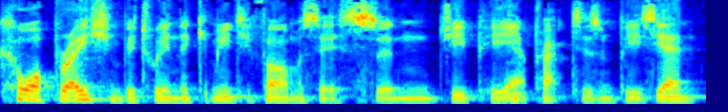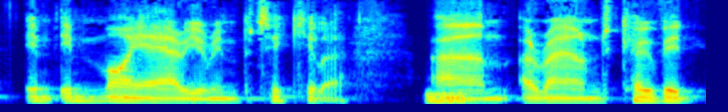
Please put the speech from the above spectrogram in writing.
cooperation between the community pharmacists and GP practice and PCN in, in my area in particular. mm-hmm. um, around COVID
